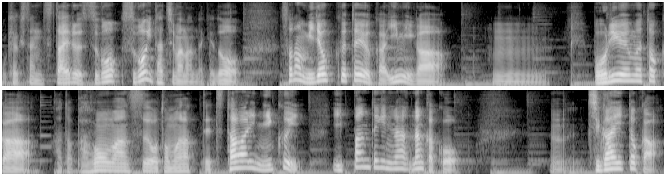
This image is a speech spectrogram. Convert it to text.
お客さんに伝えるすごすごい立場なんだけどその魅力というか意味がうんボリュームとかあとパフォーマンスを伴って伝わりにくい一般的にななんかこう、うん、違いとか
